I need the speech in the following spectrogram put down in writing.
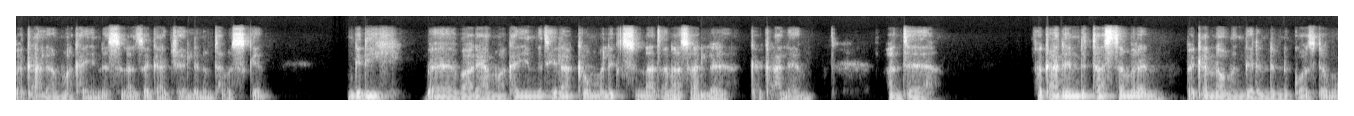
በቃል አማካኝነት ስላዘጋጀህልንም ተመስገን። እንግዲህ በባሪያ አማካኝነት የላከውን መልእክት ስናጠና ሳለ ከቃልህም አንተ ፈቃድህ እንድታስተምረን በቀናው መንገድ እንድንጓዝ ደግሞ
